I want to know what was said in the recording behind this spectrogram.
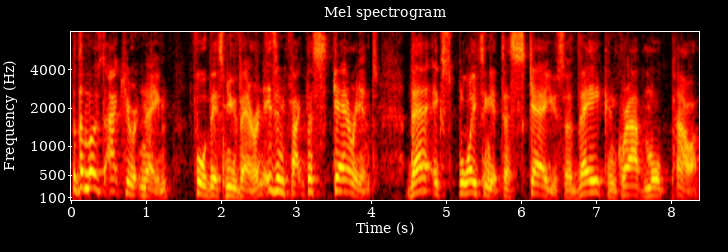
But the most accurate name for this new variant is, in fact, the scariant. They're exploiting it to scare you so they can grab more power.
